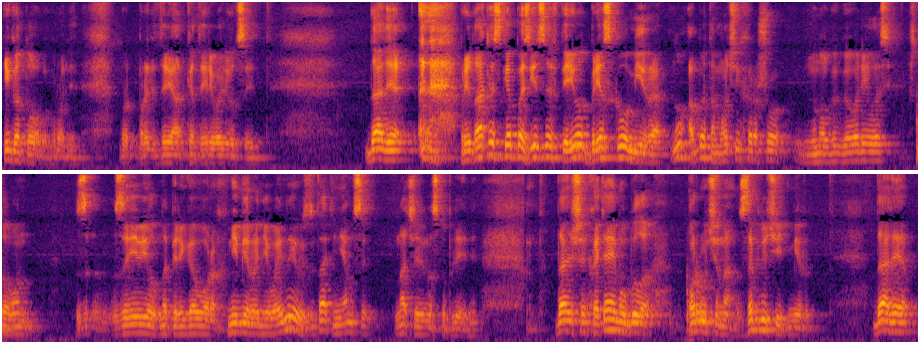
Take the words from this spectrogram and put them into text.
и готовы вроде пролетариат к этой революции. Далее, предательская позиция в период Брестского мира. Ну, об этом очень хорошо много говорилось, что он заявил на переговорах ни мира, ни войны, в результате немцы начали наступление. Дальше, хотя ему было поручено заключить мир. Далее,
